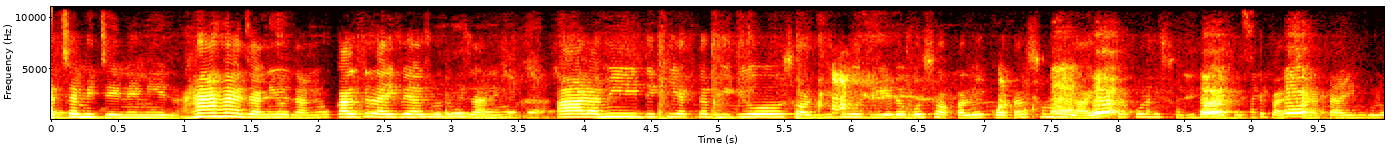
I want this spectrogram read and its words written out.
আচ্ছা আমি জেনে নিয়ে হ্যাঁ হ্যাঁ জানিও জানিও। কালকে লাইভে আসব তুমি জানিও। আর আমি দেখি একটা ভিডিও শর্ট ভিডিও দিয়ে দেবো সকালে। কটার সময় লাইভটা করলে সুবিধা বুঝতে পারছি না টাইমগুলো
